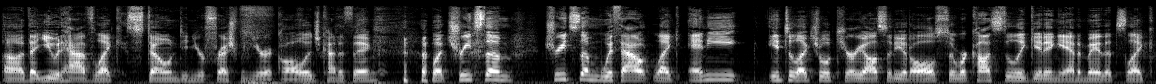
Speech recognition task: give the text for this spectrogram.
uh, that you would have like stoned in your freshman year at college kind of thing but treats them treats them without like any intellectual curiosity at all so we're constantly getting anime that's like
